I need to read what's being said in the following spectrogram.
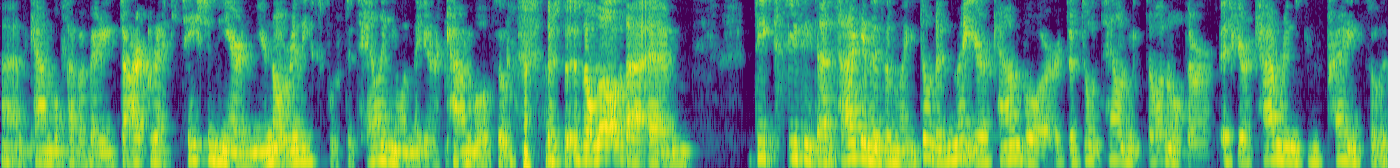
Uh, the Campbells have a very dark reputation here, and you're not really supposed to tell anyone that you're a Campbell. So there's, there's a lot of that um, deep seated antagonism, like don't admit you're a Campbell or, don't tell a McDonald, or if you're a Cameron, you can be proud. So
